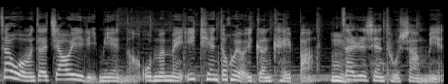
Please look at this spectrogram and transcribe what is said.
在我们的交易里面呢，我们每一天都会有一根 K 棒在日线图上面。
